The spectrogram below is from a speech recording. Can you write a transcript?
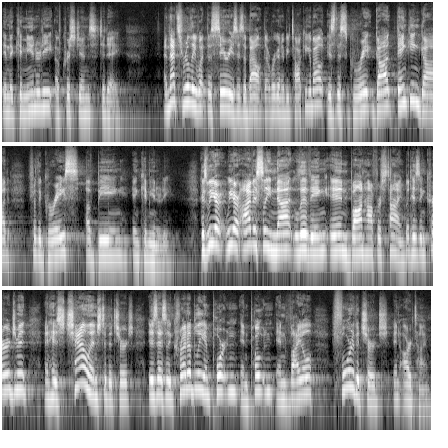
in the community of Christians today. And that's really what this series is about that we're going to be talking about is this great God thanking God for the grace of being in community. Because we are, we are obviously not living in Bonhoeffer's time, but his encouragement and his challenge to the church is as incredibly important and potent and vital for the church in our time.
